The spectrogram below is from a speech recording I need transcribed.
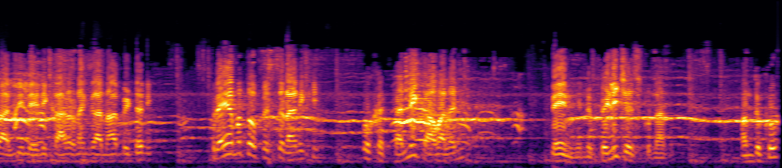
తల్లి లేని కారణంగా నా బిడ్డని ప్రేమతో పెంచడానికి ఒక తల్లి కావాలని నేను నిన్ను పెళ్ళి చేసుకున్నాను. అందుకు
